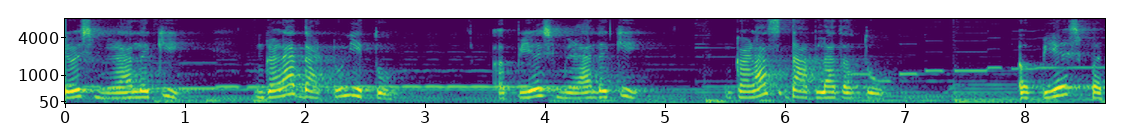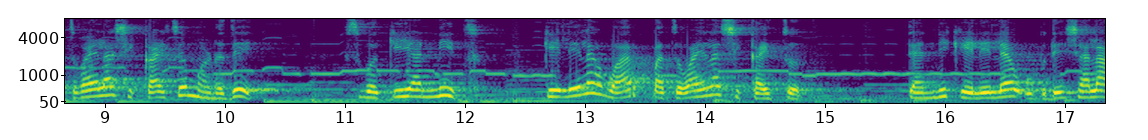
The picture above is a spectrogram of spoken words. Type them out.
यश मिळालं की गळा दाटून येतो. अपयश मिळालं की गळाच दाबला जातो. अपयश पचवायला शिकायचं म्हणजे स्वकीयांनीच केलेला वार पचवायला शिकायचं. त्यांनी केलेल्या उपदेशाला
